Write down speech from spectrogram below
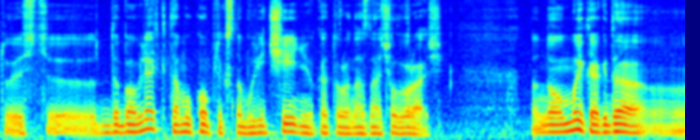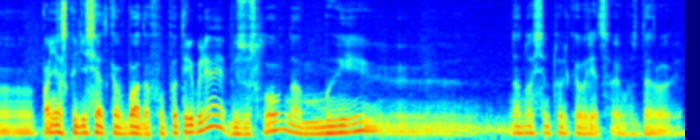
то есть, э, добавлять к тому комплексному лечению, которое назначил врач. Но мы, когда э, по несколько десятков БАДов употребляем, безусловно, мы э, наносим только вред своему здоровью.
